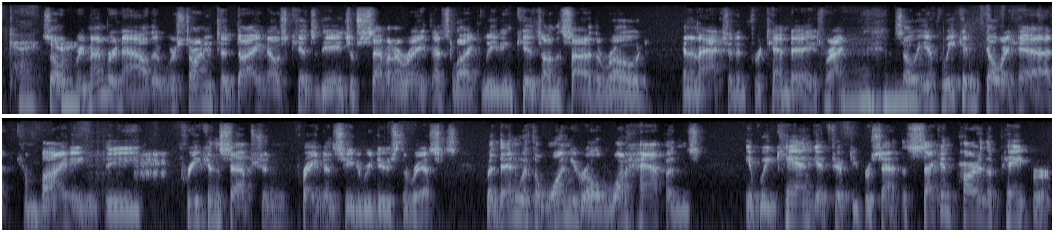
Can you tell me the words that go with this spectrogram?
Okay. So remember now that we're starting to diagnose kids at the age of seven or eight. That's like leaving kids on the side of the road in an accident for 10 days, right? Mm-hmm. So if we can go ahead combining the preconception, pregnancy to reduce the risks, but then with the one year old, what happens if we can get 50%? The second part of the paper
